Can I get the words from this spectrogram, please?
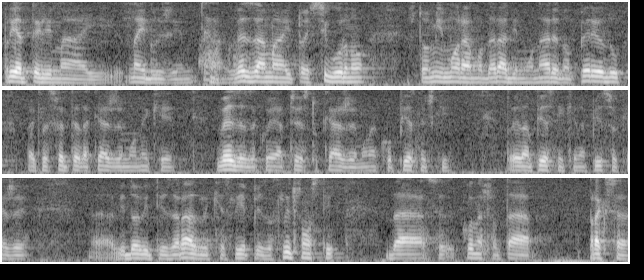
prijateljima i najbližim vezama i to je sigurno što mi moramo da radimo u narednom periodu. Dakle, sve te da kažemo neke veze za koje ja često kažem, onako pjesnički, to jedan pjesnik je napisao, kaže, e, vidoviti za razlike, slijepi za sličnosti, da se konačno ta praksa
